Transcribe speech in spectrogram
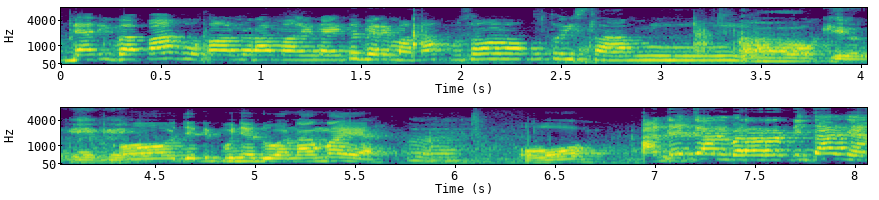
Dari bapakku, kalau Nur Amalina itu dari mamaku, soalnya mamaku tuh Islami. Oh, oke, oke, oke. Oh, jadi punya dua nama ya? Mm. Oh. Anda jangan berharap ditanya.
